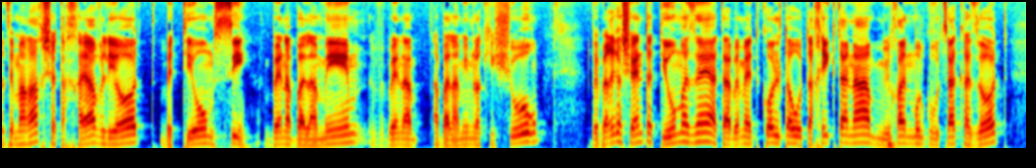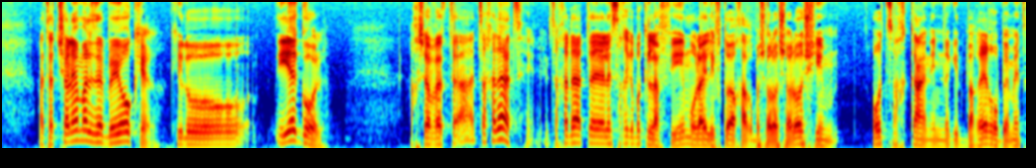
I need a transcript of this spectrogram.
זה מערך שאתה חייב להיות בתיאום שיא בין הבלמים ובין הבלמים לקישור, וברגע שאין את התיאום הזה, אתה באמת, כל טעות הכי קטנה, במיוחד מול קבוצה כזאת, אתה תשלם על זה ביוקר, כאילו, יהיה גול. עכשיו אתה צריך לדעת, צריך לדעת לשחק בקלפים, אולי לפתוח 4-3-3 עם עוד שחקן, אם נגיד בררו באמת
